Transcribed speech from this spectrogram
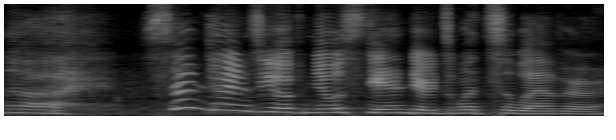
Ah, sometimes you have no standards whatsoever.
